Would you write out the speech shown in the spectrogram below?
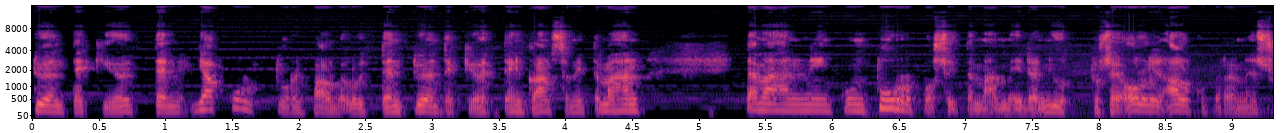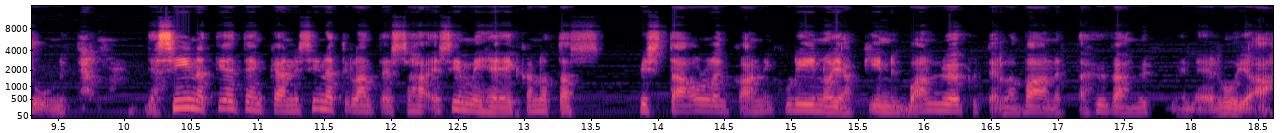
työntekijöiden ja kulttuuripalveluiden työntekijöiden kanssa, niin tämähän, tämähän niin kuin turposi tämä meidän juttu, se Ollin alkuperäinen suunnitelma. Ja siinä tietenkään, niin siinä tilanteessahan esimiehen ei kannata pistää ollenkaan niin kuin liinoja kiinni, vaan nyökytellä vaan, että hyvä nyt menee lujaa.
